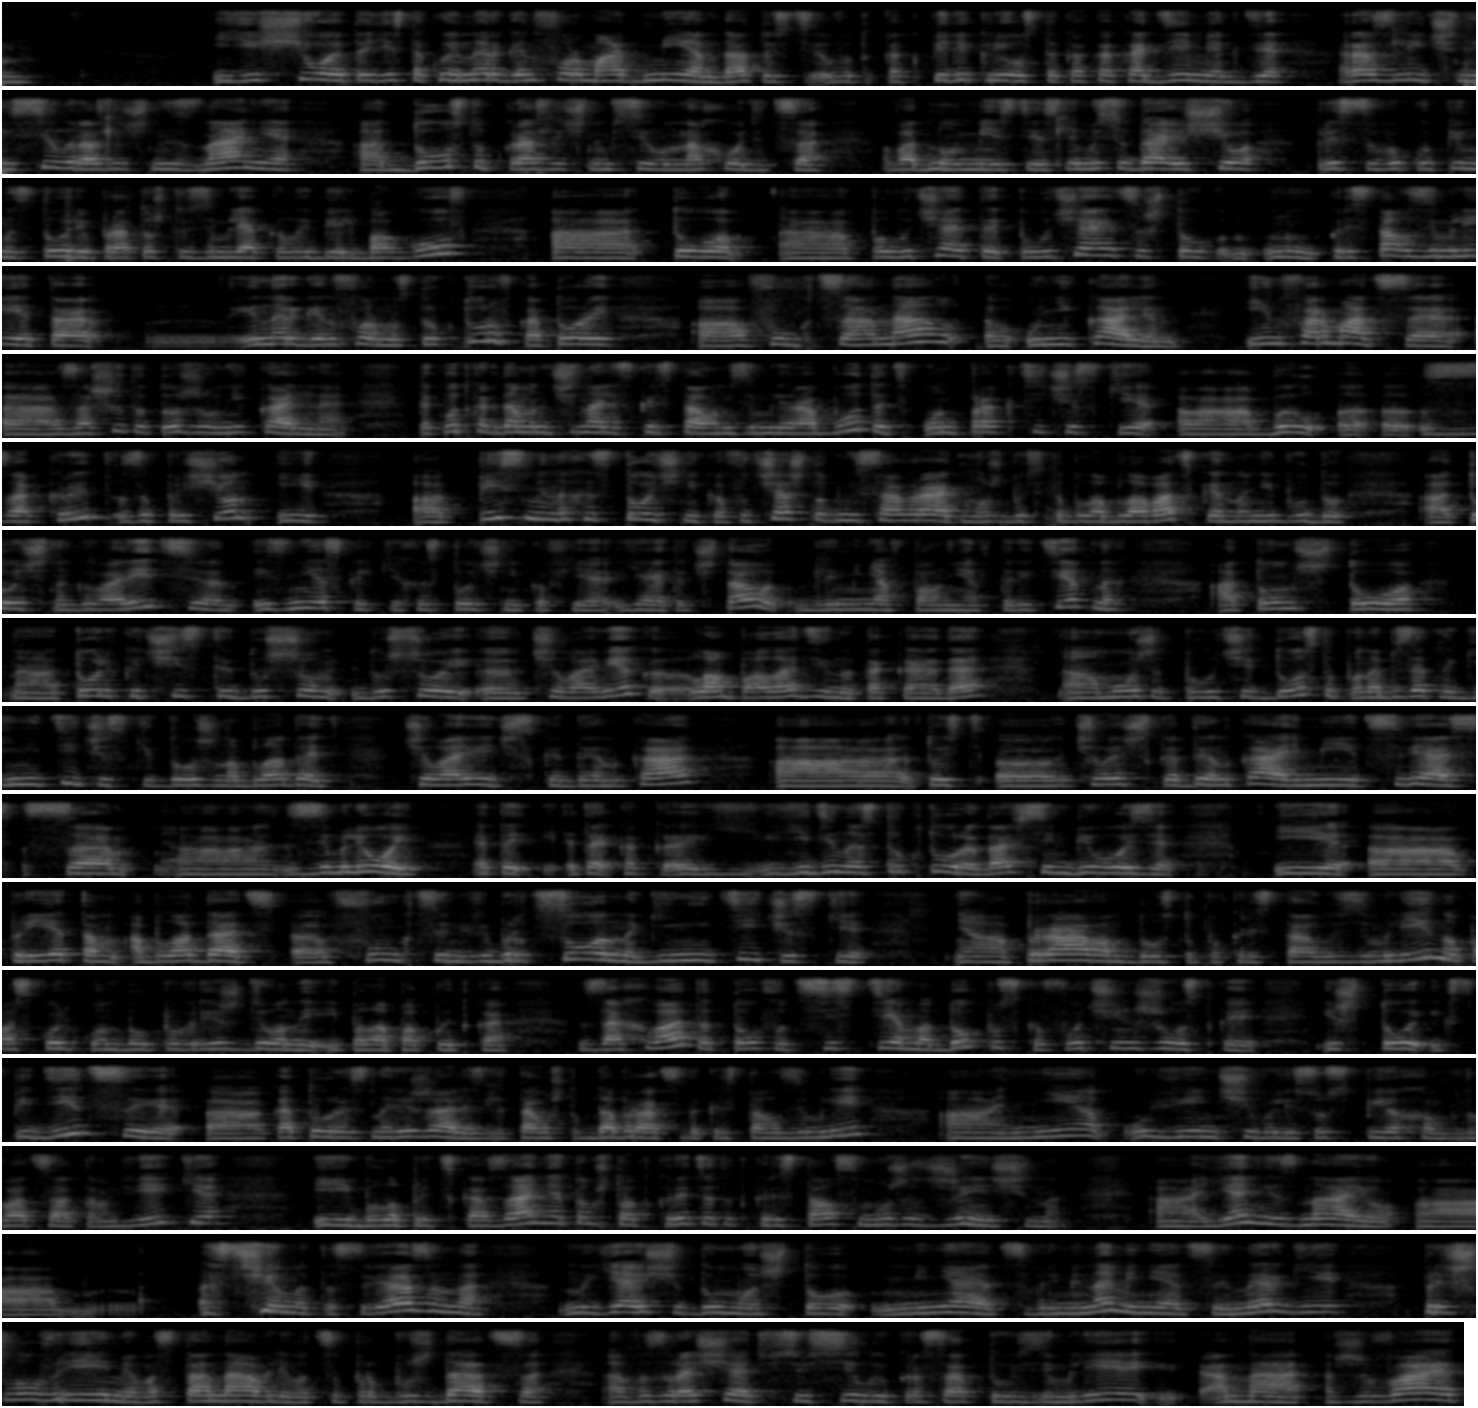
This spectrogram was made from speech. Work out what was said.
и еще это есть такой энергоинформообмен, да, то есть вот как перекресток, как академия, где различные силы, различные знания – а, доступ к различным силам находится в одном месте. Если мы сюда еще присовокупим историю про то, что Земля – колыбель богов, а, то а, получается, получается что ну, кристалл Земли – это энергоинформоструктура, в которой функционал э, уникален, и информация зашита тоже уникальная. Так вот, когда мы начинали с кристаллом Земли работать, он практически был э, э, закрыт, запрещен, и а, письменных источников. Вот сейчас, чтобы не соврать, может быть, это была Блаватская, но не буду а, точно говорить. Из нескольких источников я, я это читала, для меня вполне авторитетных, о том, что а, только чистой душой, душой э, человек, лампа Алладина такая, да, а, может получить доступ. Он обязательно генетически должен обладать человеческой ДНК, а, то есть а, человеческая ДНК имеет связь с, а, с Землей, это, это как э, единая структура, да, в симбиозе, и э, при этом обладать э, функциями вибрационно, генетически, э, правом доступа к кристаллу Земли, но поскольку он был поврежденный и была попытка захвата, то вот система допусков очень жесткая, и что экспедиции, э, которые снаряжались для того, чтобы добраться до кристалла Земли, э, не увенчивались успехом в 20 веке, и было предсказание о том, что открыть этот кристалл сможет женщина. А, я не знаю, а, с чем это связано, но я еще думаю, что меняются времена, меняются энергии, пришло время восстанавливаться, пробуждаться, а, возвращать всю силу и красоту Земле. Она оживает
